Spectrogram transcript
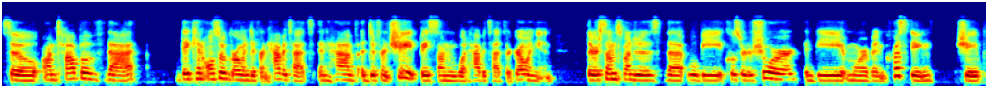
So on top of that, they can also grow in different habitats and have a different shape based on what habitat they're growing in. There are some sponges that will be closer to shore and be more of an encrusting shape,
